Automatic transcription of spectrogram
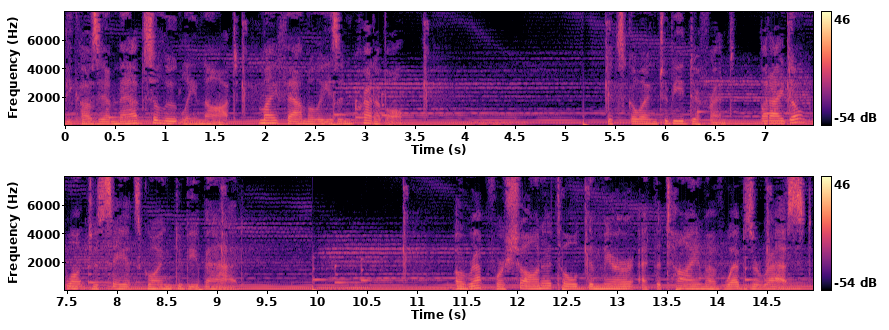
because I'm absolutely not, my family's incredible. It's going to be different, but I don't want to say it's going to be bad. A rep for Shaughna told The Mirror at the time of Webb's arrest,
